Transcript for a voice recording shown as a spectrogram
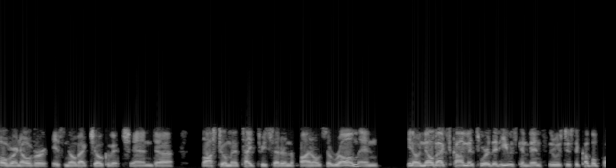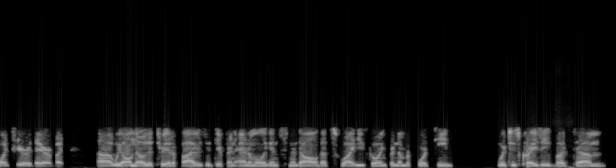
over and over is Novak Djokovic, and uh, lost to him in a tight three setter in the finals of Rome. And you know, Novak's comments were that he was convinced there was just a couple points here or there, but uh, we all know that three out of five is a different animal against Nadal. That's why he's going for number 14, which is crazy. But um,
